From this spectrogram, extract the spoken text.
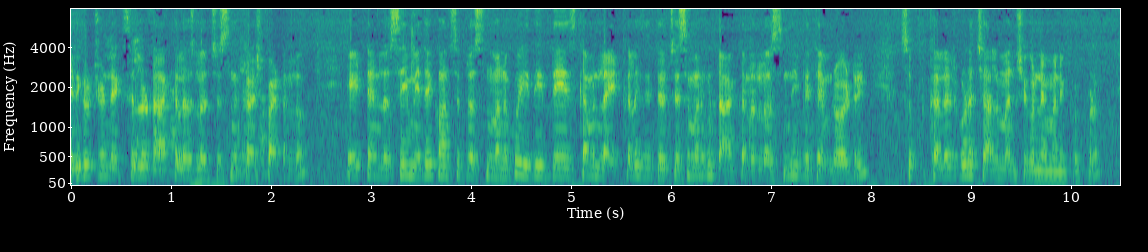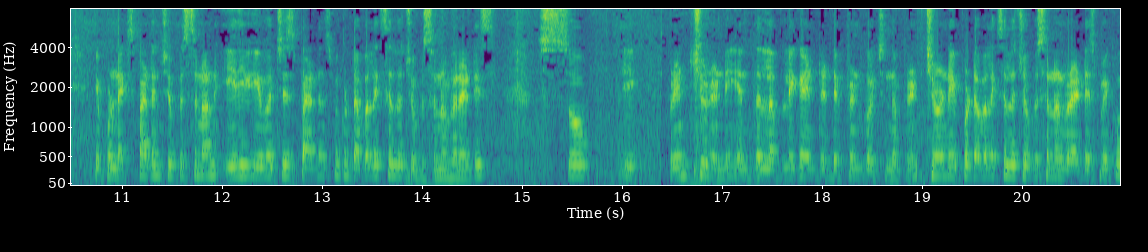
ఇది కూడా చూడండి ఎక్సెల్లో డార్క్ కలర్స్లో వచ్చేస్తుంది క్రష్ ప్యాటర్న్లో. ఎయిట్ టెన్లో సేమ్ ఇదే కాన్సెప్ట్ వస్తుంది మనకు. ఇది they is coming light colours ఇది వచ్చేసి మనకు డార్క్ కలర్లో వస్తుంది విత్ ఎంబ్రాయిడరీ సో కలర్స్ కూడా చాలా మంచిగా ఉన్నాయి మనకి ఇప్పుడు. ఇప్పుడు నెక్స్ట్ ప్యాటర్న్ చూపిస్తున్నాను. ఇది ఇవి వచ్చేసి ప్యాటర్న్స్ మీకు డబల్ ఎక్సెల్లో చూపిస్తున్నాను వెరైటీస్ సో ఈ ప్రింట్ చూడండి ఎంత లవ్లీగా ఎంత డిఫరెంట్గా వచ్చిందో ప్రింట్ చూడండి ఇప్పుడు డబల్ ఎక్సెల్లో చూపిస్తున్నాను వెరైటీస్ మీకు.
